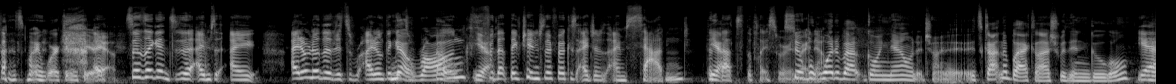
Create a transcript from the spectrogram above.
that's my working theory. So it's like it's uh, I'm I I don't know that it's I don't think No. it's wrong Oh, yeah. for that they've changed their focus. I just I'm saddened that Yeah. that's the place we're So, in right but now. what about going now into China? It's gotten a backlash within Google. Yeah,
